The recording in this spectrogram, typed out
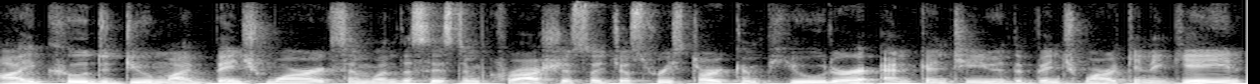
I could do my benchmarks and when the system crashes, I just restart computer and continue the benchmarking again,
